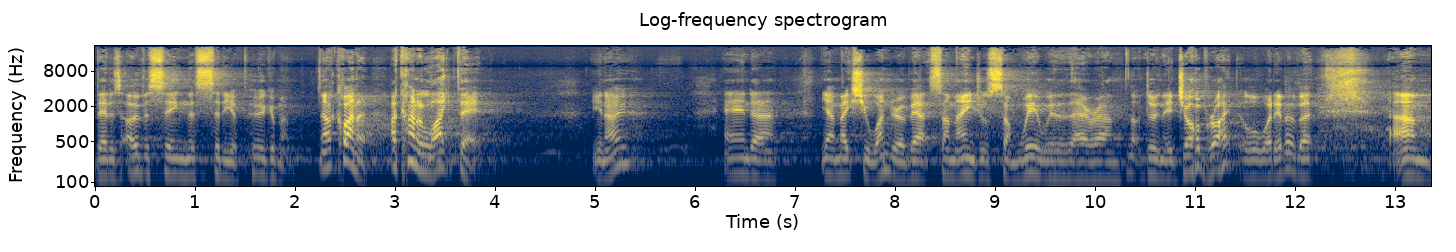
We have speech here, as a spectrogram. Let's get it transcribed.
that is overseeing this city of Pergamum. Now, I kind of I kind of like that, you know? And, uh, yeah, it makes you wonder about some angels somewhere, whether they're um, not doing their job right or whatever. But um,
